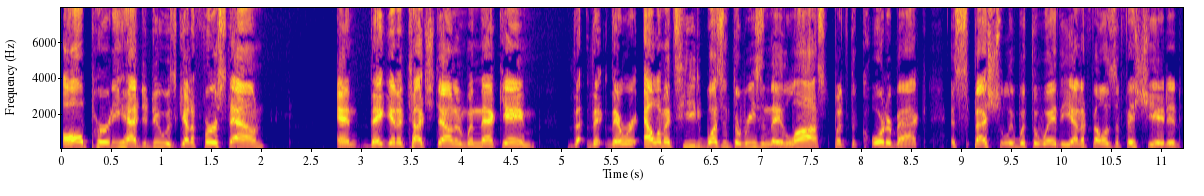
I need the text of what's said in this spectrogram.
all Purdy had to do was get a first down, and they get a touchdown and win that game. Th- th- there were elements he wasn't the reason they lost, but the quarterback, especially with the way the NFL is officiated,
